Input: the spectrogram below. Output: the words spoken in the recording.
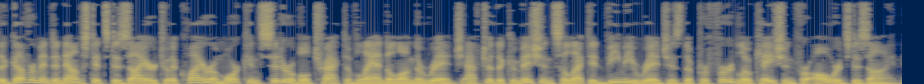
The government announced its desire to acquire a more considerable tract of land along the ridge after the Commission selected Vimy Ridge as the preferred location for Allward's design.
